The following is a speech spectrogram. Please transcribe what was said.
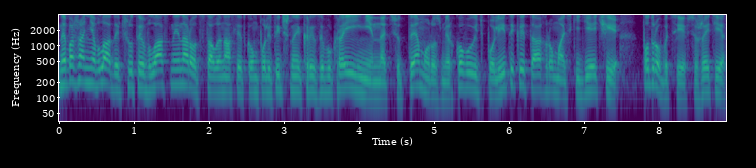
Небажання влади чути власний народ стали наслідком політичної кризи в Україні. На цю тему розмірковують політики та громадські діячі. Подробиці в сюжеті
